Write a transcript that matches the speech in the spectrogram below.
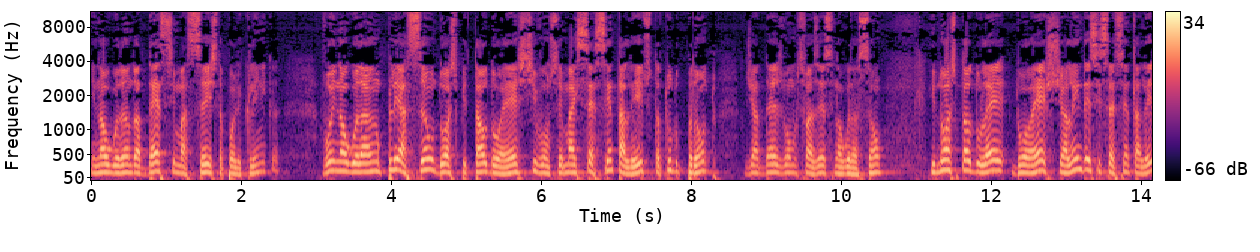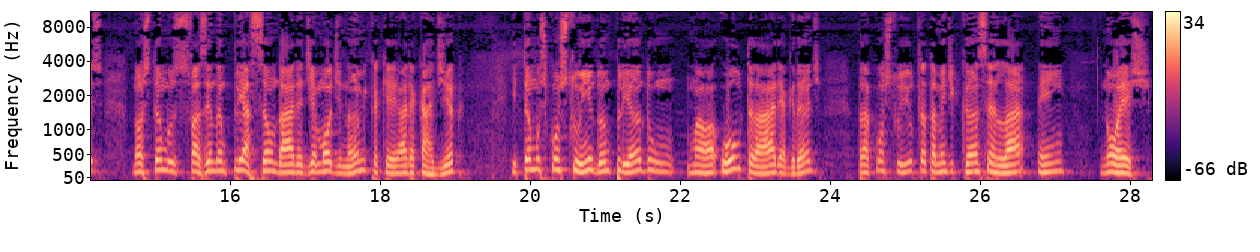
inaugurando a 16 policlínica. Vou inaugurar a ampliação do Hospital do Oeste, vão ser mais 60 leitos, está tudo pronto. Dia 10 vamos fazer essa inauguração. E no Hospital do, Le do Oeste, além desses 60 leitos, nós estamos fazendo ampliação da área de hemodinâmica, que é a área cardíaca, e estamos construindo, ampliando um, uma outra área grande para construir o tratamento de câncer lá em no Oeste.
